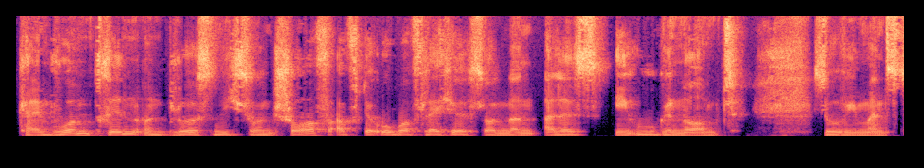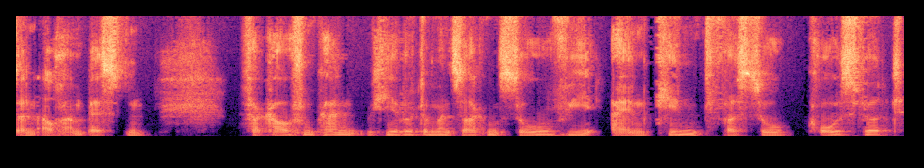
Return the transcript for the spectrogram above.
kein Wurm drin und bloß nicht so ein Schorf auf der Oberfläche, sondern alles EU-genormt, so wie man es dann auch am besten verkaufen kann. Hier würde man sagen, so wie ein Kind, was so groß wird,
